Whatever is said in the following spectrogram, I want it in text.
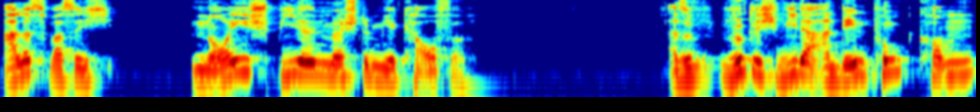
alles, was ich neu spielen möchte, mir kaufe. Also wirklich wieder an den Punkt kommen,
